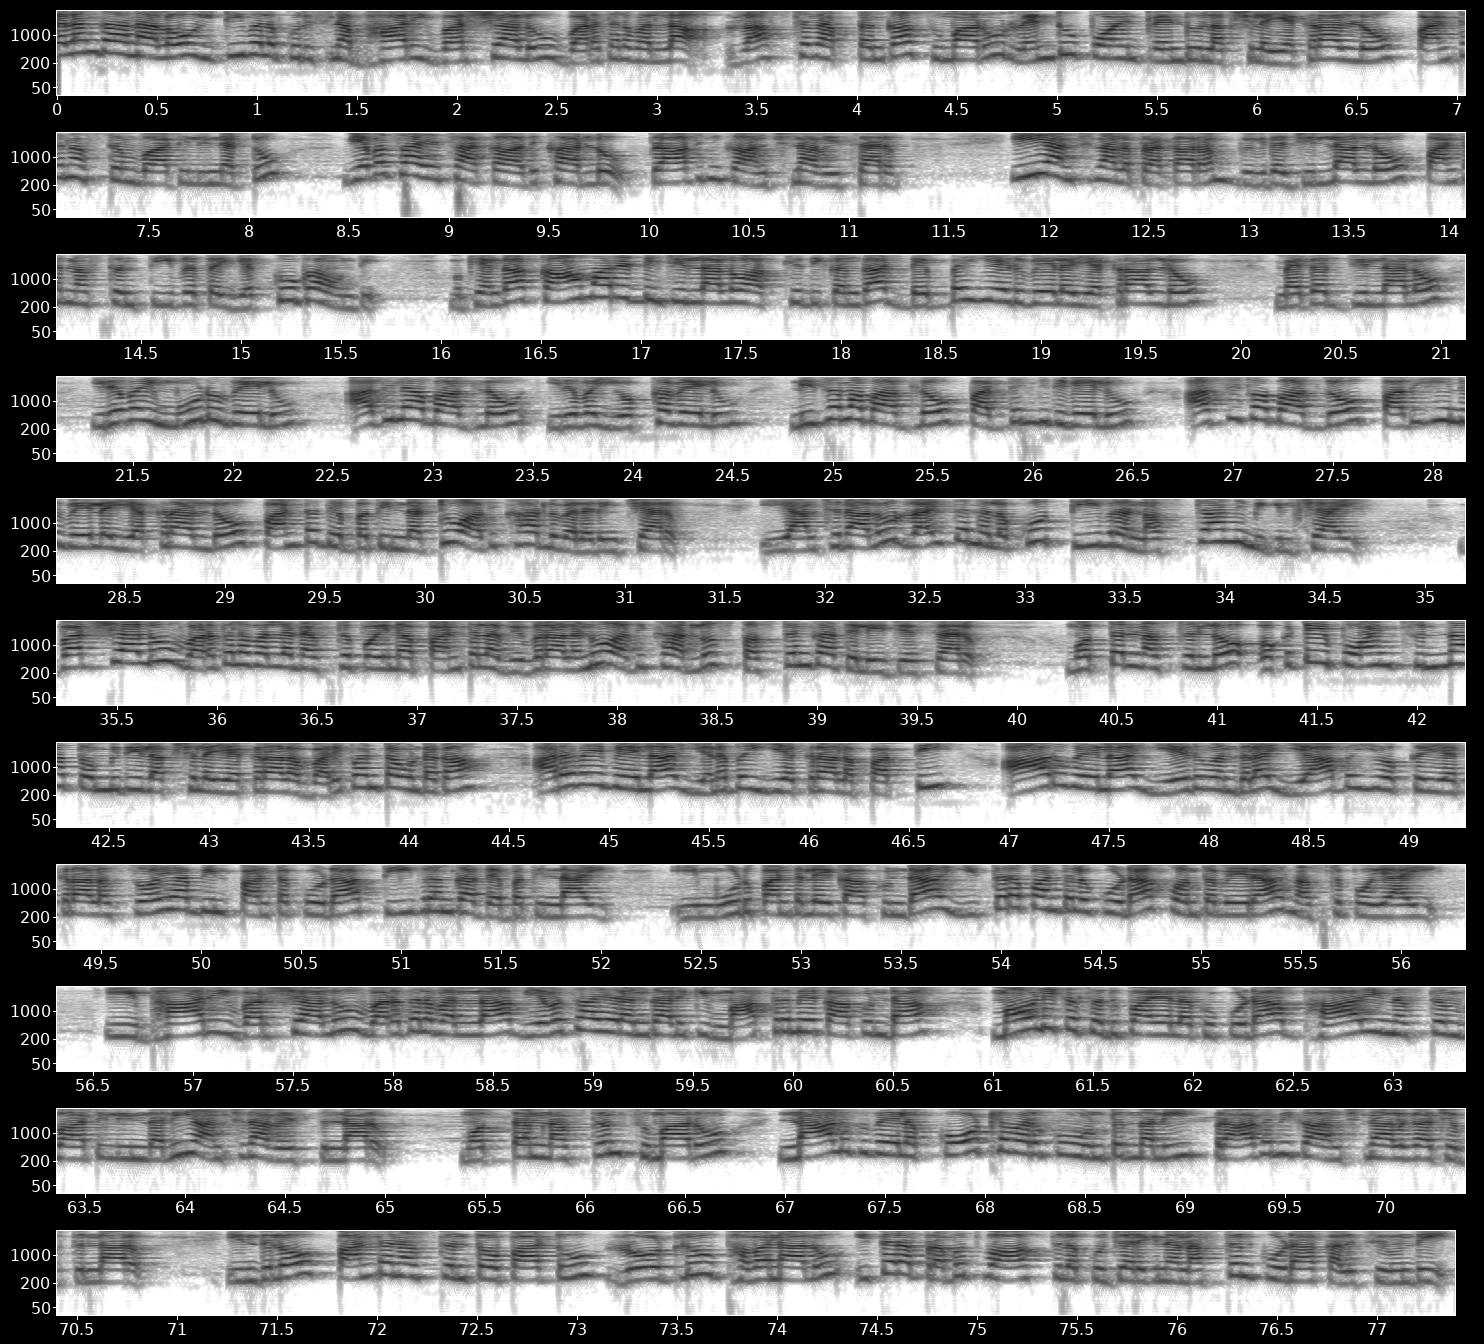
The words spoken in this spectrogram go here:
తెలంగాణలో ఇటీవల కురిసిన భారీ వర్షాలు వరదల వల్ల రాష్ట్ర వ్యాప్తంగా సుమారు రెండు పాయింట్ రెండు లక్షల ఎకరాల్లో పంట నష్టం వాటిల్లినట్టు వ్యవసాయ శాఖ అధికారులు ప్రాథమిక అంచనా వేశారు. ఈ అంచనాల ప్రకారం వివిధ జిల్లాల్లో పంట నష్టం తీవ్రత ఎక్కువగా ఉంది. ముఖ్యంగా కామారెడ్డి జిల్లాలో అత్యధికంగా డెబ్బై ఏడు వేల ఎకరాల్లో మెదక్ జిల్లాలో ఇరవై మూడు వేలు ఆదిలాబాద్లో ఇరవై ఒక్క వేలు నిజామాబాద్లో పద్దెనిమిది వేలు ఆసిఫాబాద్లో పదిహేను వేల ఎకరాల్లో పంట దెబ్బతిన్నట్టు అధికారులు వెల్లడించారు. ఈ అంచనాలు రైతన్నలకు తీవ్ర నష్టాన్ని మిగిల్చాయి. వర్షాలు వరదల వల్ల నష్టపోయిన పంటల వివరాలను అధికారులు స్పష్టంగా తెలియజేశారు. మొత్తం నష్టంలో ఒకటి పాయింట్ సున్నా తొమ్మిది లక్షల ఎకరాల వరి పంట ఉండగా అరవై వేల ఎనభై ఎకరాల పత్తి ఆరు వేల ఏడు వందల యాభై ఒక్క ఎకరాల సోయాబీన్ పంట కూడా తీవ్రంగా దెబ్బతిన్నాయి. ఈ మూడు పంటలే కాకుండా ఇతర పంటలు కూడా కొంతమేర నష్టపోయాయి. ఈ భారీ వర్షాలు వరదల వల్ల వ్యవసాయ రంగానికి మాత్రమే కాకుండా మౌలిక సదుపాయాలకు కూడా భారీ నష్టం వాటిల్లిందని అంచనా వేస్తున్నారు. మొత్తం నష్టం సుమారు నాలుగు వేల కోట్ల వరకు ఉంటుందని ప్రాథమిక అంచనాలుగా చెబుతున్నారు. ఇందులో పంట నష్టంతో పాటు రోడ్లు భవనాలు ఇతర ప్రభుత్వ ఆస్తులకు జరిగిన నష్టం కూడా కలిసి ఉంది.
